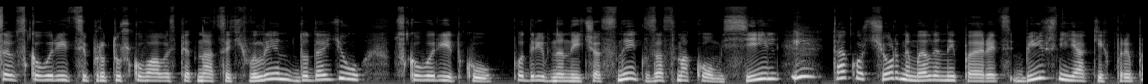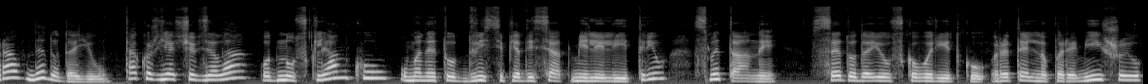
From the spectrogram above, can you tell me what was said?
Все в сковорідці протушкувалось 15 хвилин. Додаю в сковорідку подрібнений часник за смаком сіль і також чорний мелений перець. Більш ніяких приправ не додаю. Також я ще взяла одну склянку, у мене тут 250 мл сметани. Все додаю в сковорідку, ретельно перемішую,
